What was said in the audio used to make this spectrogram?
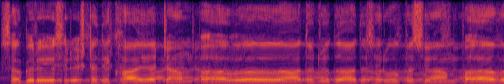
ਸਗਰੇ ਸ੍ਰਿਸ਼ਟ ਦਿਖਾਇ ਚੰਪਾਵ ਆਦ ਜੁਗਾਦ ਸਰੂਪ ਸਵਯੰ ਭਾਵ।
